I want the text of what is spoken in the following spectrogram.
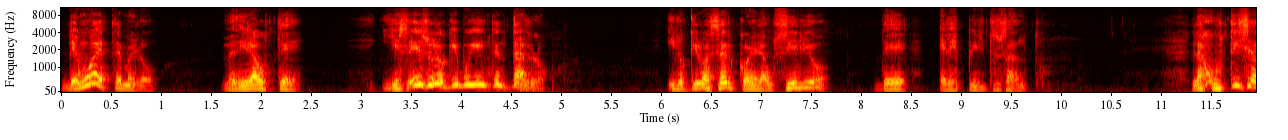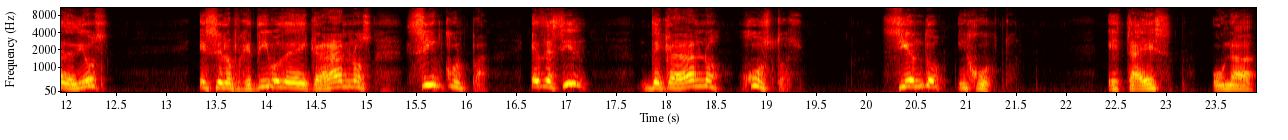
Demuéstremelo, me dirá usted. Y es eso lo que voy a intentarlo. Y lo quiero hacer con el auxilio del el Espíritu Santo. La justicia de Dios es el objetivo de declararnos sin culpa, es decir, declararnos justos, siendo injustos. Esta es una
